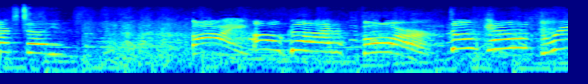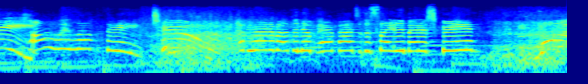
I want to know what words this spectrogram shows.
not to tell you. Five, Oh, good. four, Don't count. Three. Oh, I love three. two, Have you heard about the new PearPads with a slightly better screen? one.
